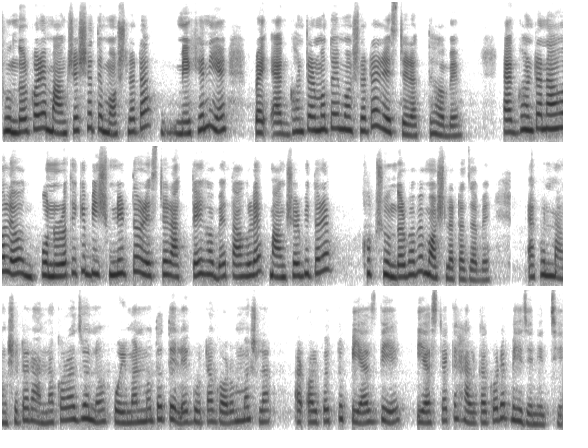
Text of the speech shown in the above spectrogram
সুন্দর করে মাংসের সাথে মশলাটা মেখে নিয়ে প্রায় এক ঘণ্টার মতো এই মশলাটা রেস্টে রাখতে হবে। এক ঘণ্টা না হলেও পনেরো থেকে বিশ মিনিট তো রেস্টে রাখতেই হবে, তাহলে মাংসের ভিতরে খুব সুন্দরভাবে মশলাটা যাবে। এখন মাংসটা রান্না করার জন্য পরিমাণ মতো তেলে গোটা গরম মশলা আর অল্প একটু পেঁয়াজ দিয়ে পেঁয়াজটাকে হালকা করে ভেজে নিচ্ছি।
